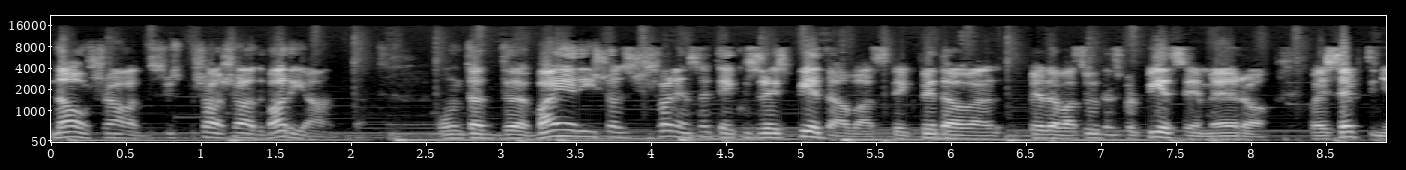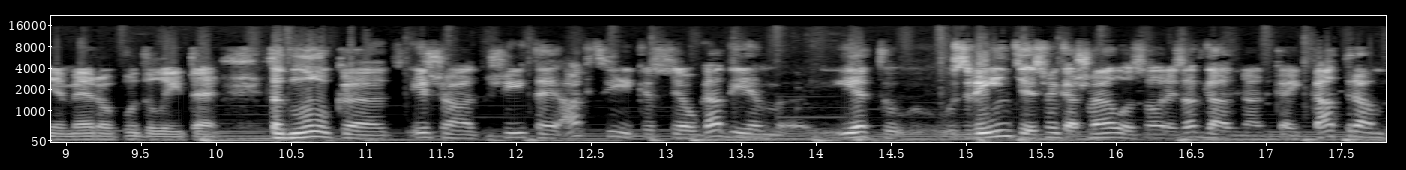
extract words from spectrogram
nav šādas, šā, šāda varianta. Un tad, eh, vai arī šis, šis variants netiek uzreiz piedāvāts, tiek piedāvā, piedāvāts ūdens par 5 eiro vai 7 eiro pudelītē. Tad, lūk, eh, ir šāda šī akcija, kas jau gadiem eh, iet uz rīņķi. Es vienkārši vēlos vēlreiz atgādināt, ka katram,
